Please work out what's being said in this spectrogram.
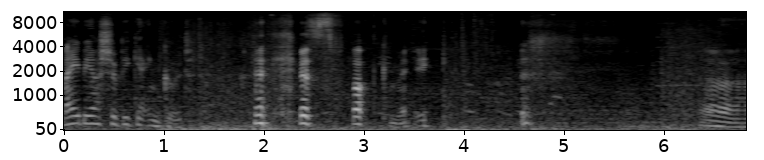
Maybe I should be getting good. Because fuck me. Uh,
